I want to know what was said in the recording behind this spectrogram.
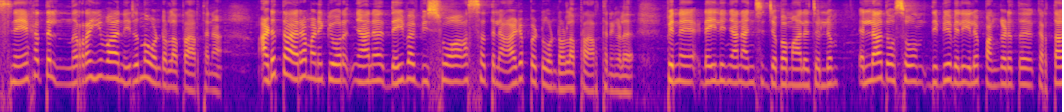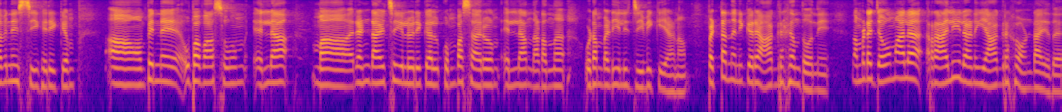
സ്നേഹത്തിൽ നിറയുവാനിരുന്നു കൊണ്ടുള്ള പ്രാർത്ഥന. അടുത്ത അരമണിക്കൂർ ഞാൻ ദൈവവിശ്വാസത്തിൽ ആഴപ്പെട്ടുകൊണ്ടുള്ള പ്രാർത്ഥനകൾ പിന്നെ ഡെയിലി ഞാൻ അഞ്ച് ജപമാല ചൊല്ലും. എല്ലാ ദിവസവും ദിവ്യബലിയിൽ പങ്കെടുത്ത് കർത്താവിനെ സ്വീകരിക്കും. പിന്നെ ഉപവാസവും എല്ലാ രണ്ടാഴ്ചയിലൊരിക്കൽ കുംഭസാരവും എല്ലാം നടന്ന് ഉടമ്പടിയിൽ ജീവിക്കുകയാണ്. പെട്ടെന്ന് എനിക്കൊരു ആഗ്രഹം തോന്നി. നമ്മുടെ ജവമാല റാലിയിലാണ് ഈ ആഗ്രഹം ഉണ്ടായത്.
